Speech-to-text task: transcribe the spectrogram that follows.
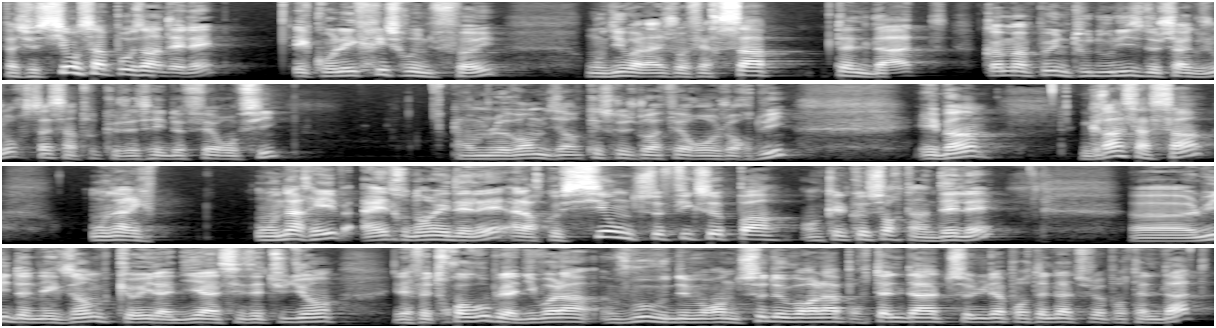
Parce que si on s'impose un délai et qu'on l'écrit sur une feuille, on dit voilà, je dois faire ça, telle date, comme un peu une to-do list de chaque jour. Ça, c'est un truc que j'essaye de faire aussi. En me levant, me disant qu'est-ce que je dois faire aujourd'hui? Et eh ben, grâce à ça, on arrive on arrive à être dans les délais, alors que si on ne se fixe pas en quelque sorte un délai, euh, lui donne l'exemple qu'il a dit à ses étudiants, il a fait trois groupes, il a dit voilà, vous, vous devez rendre ce devoir-là pour telle date, celui-là pour telle date, celui-là pour telle date.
